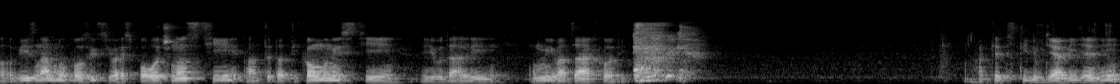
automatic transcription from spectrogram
významnú pozíciu aj spoločnosti a teda tí komunisti ju dali umývať záchody. A keď tí ľudia videli,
